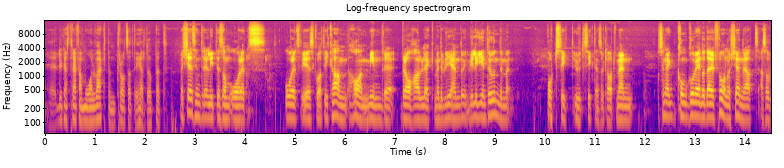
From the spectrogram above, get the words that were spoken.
eh, lyckas träffa målvakten trots att det är helt öppet. Men känns inte det lite som årets, årets VSK, att vi kan ha en mindre bra halvlek, men det blir ändå Vi ligger inte under med bortsikt, utsikten såklart, men sen kom, går vi ändå därifrån och känner att alltså,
